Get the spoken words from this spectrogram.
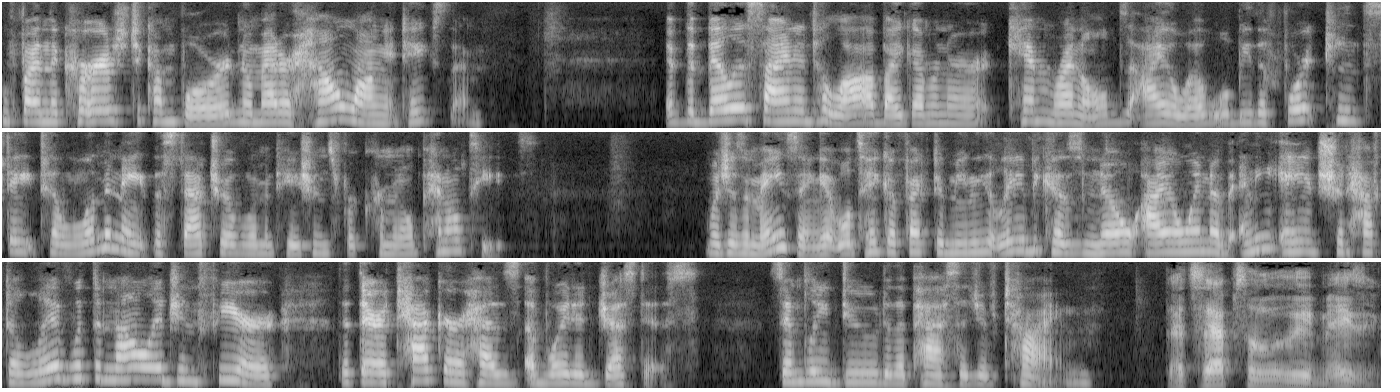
who find the courage to come forward, no matter how long it takes them. If the bill is signed into law by Governor Kim Reynolds, Iowa will be the 14th state to eliminate the statute of limitations for criminal penalties which is amazing. It will take effect immediately because no Iowan of any age should have to live with the knowledge and fear that their attacker has avoided justice simply due to the passage of time. That's absolutely amazing.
